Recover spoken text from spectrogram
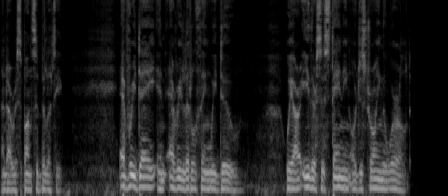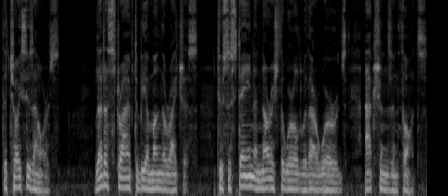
and our responsibility. Every day, in every little thing we do, we are either sustaining or destroying the world. The choice is ours. Let us strive to be among the righteous, to sustain and nourish the world with our words, actions, and thoughts.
